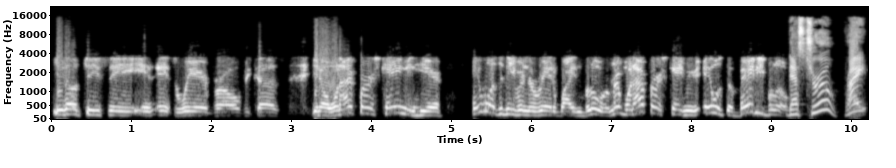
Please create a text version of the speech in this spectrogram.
You know, TC, it, it's weird, bro, because, you know, when I first came in here, it wasn't even the red, white, and blue. Remember when I first came here, it was the baby blue. That's true. Right.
